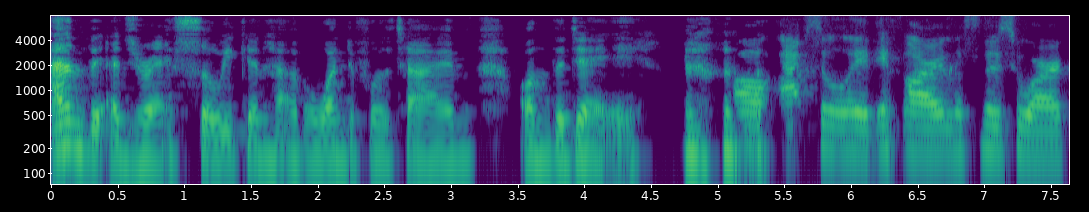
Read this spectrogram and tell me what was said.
and the address so we can have a wonderful time on the day oh, absolutely. If our listeners who are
